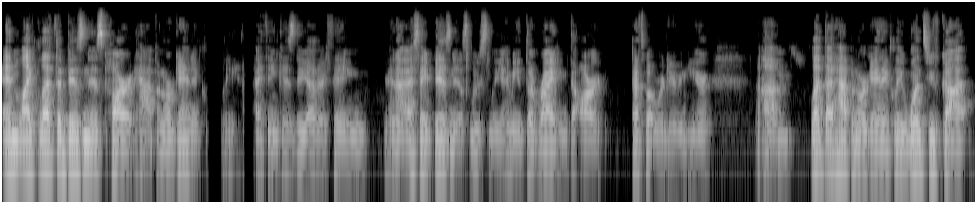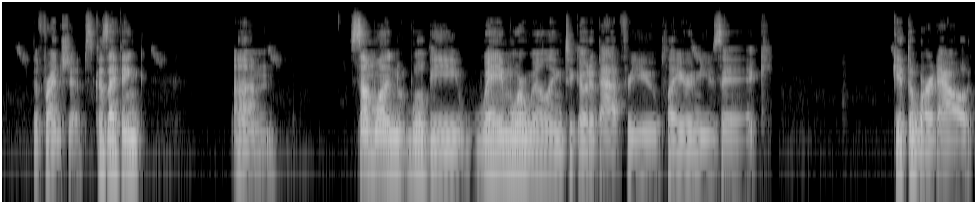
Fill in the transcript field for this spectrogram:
and like let the business part happen organically i think is the other thing and i say business loosely i mean the writing the art that's what we're doing here. Um, let that happen organically once you've got the friendships because i think um, someone will be way more willing to go to bat for you play your music get the word out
